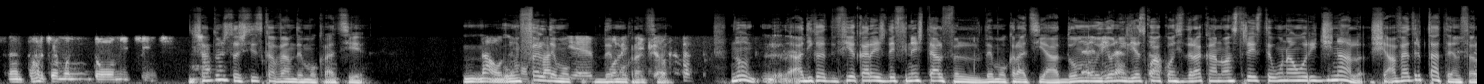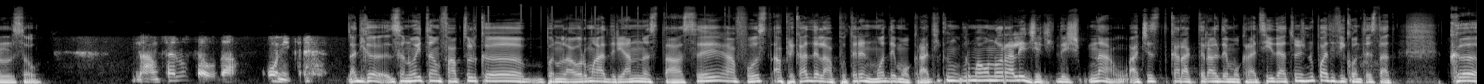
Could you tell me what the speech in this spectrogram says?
să ne întoarcem în 2005. Și atunci să știți că aveam democrație. Da, o un fel de democrație demo- democrație. politică. Nu, adică fiecare își definește altfel democrația. Domnul Evident, Ion Iliescu da. a considerat că a noastră este una originală și avea dreptate în felul său. Da, în felul său, da. Unic. Adică să nu uităm faptul că, până la urmă, Adrian Năstase a fost a plecat de la putere în mod democratic în urma unor alegeri. Deci, na, acest caracter al democrației de atunci nu poate fi contestat. Că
